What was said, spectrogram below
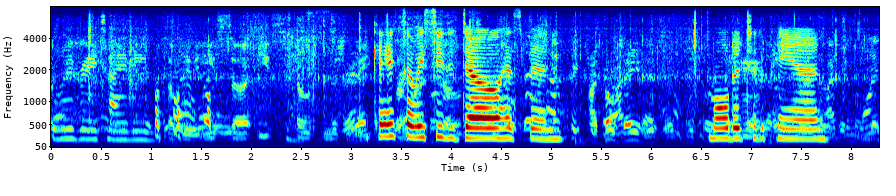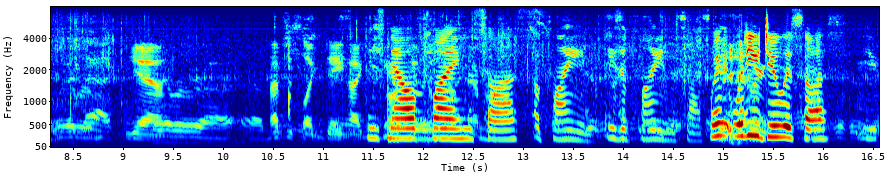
delivery timing. That'll be the east, east coast Michigan. Okay, so we see the dough has been molded to the pan. Yeah. I'm just like day hiking. He's now applying the sauce. Applying, he's applying the sauce. What, what do you do with sauce? You,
